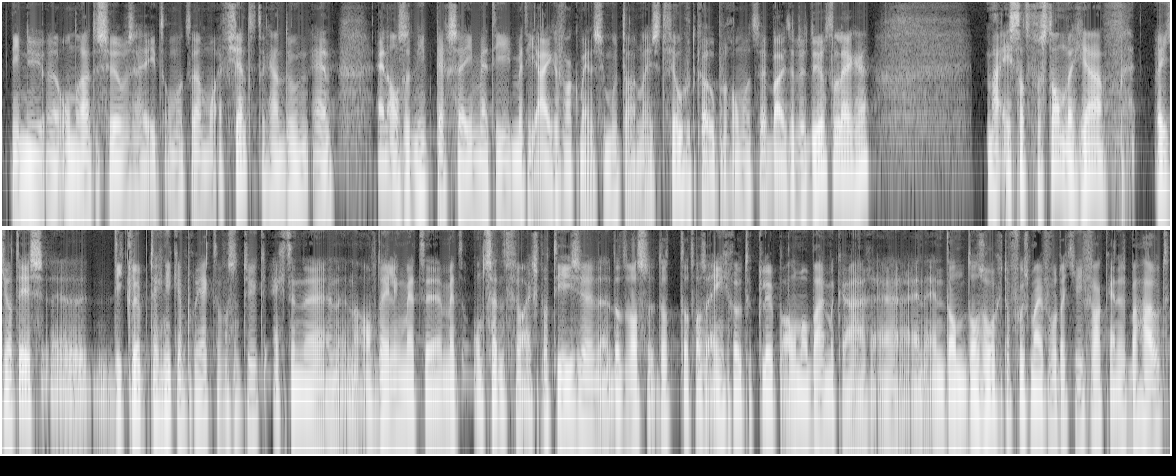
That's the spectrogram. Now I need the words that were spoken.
die nu onderuit de service heet, om het allemaal efficiënter te gaan doen. En, en als het niet per se met die, met die eigen vakmensen moet, dan is het veel goedkoper om het buiten de deur te leggen. Maar is dat verstandig? Ja, weet je wat is? Uh, die club techniek en projecten was natuurlijk echt een, een, een afdeling met, uh, met ontzettend veel expertise. Dat was, dat, dat was één grote club, allemaal bij elkaar. En en dan, dan zorg je er volgens mij voor dat je die vakkennis behoudt.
